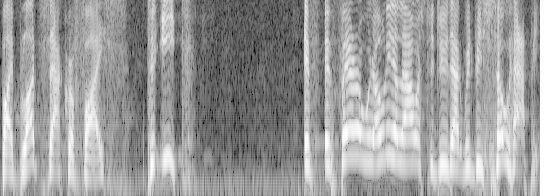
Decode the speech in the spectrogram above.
by blood sacrifice to eat. If, if Pharaoh would only allow us to do that, we'd be so happy.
